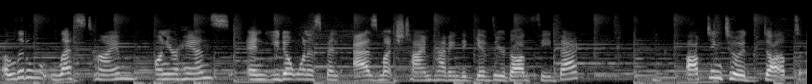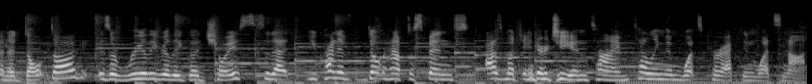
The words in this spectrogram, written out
a little less time on your hands and you don't want to spend as much time having to give your dog feedback, Opting to adopt an adult dog is a really, really good choice so that you kind of don't have to spend as much energy and time telling them what's correct and what's not.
